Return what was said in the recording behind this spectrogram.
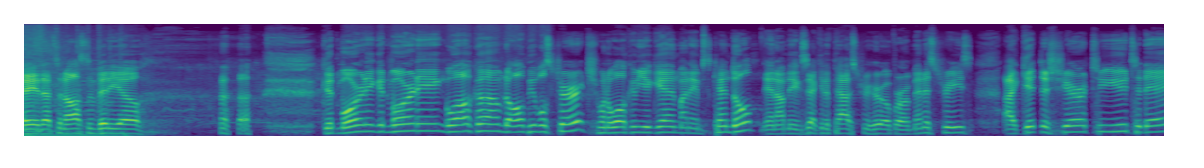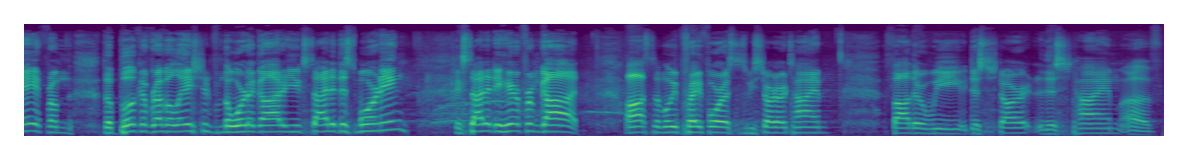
Hey, that's an awesome video. good morning, good morning. Welcome to All People's Church. I want to welcome you again. My name's Kendall, and I'm the executive pastor here over our ministries. I get to share to you today from the book of Revelation, from the Word of God. Are you excited this morning? Excited to hear from God. Awesome. Let me pray for us as we start our time. Father, we just start this time of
